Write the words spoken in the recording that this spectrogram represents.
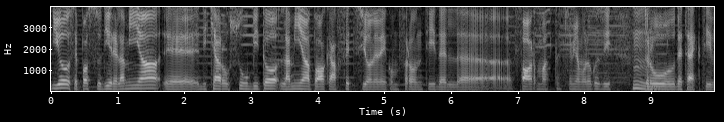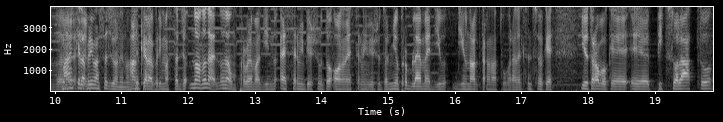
io se posso dire la mia, eh, dichiaro subito la mia poca affezione nei confronti del eh, format, chiamiamolo così, Mm. True Detective. Ma anche la prima stagione non Anche la prima stagione. No, non è, non è un problema di essermi piaciuto o non essermi piaciuto. Il mio problema è di, di un'altra natura. Nel senso che io trovo che eh, Pizzolatto,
